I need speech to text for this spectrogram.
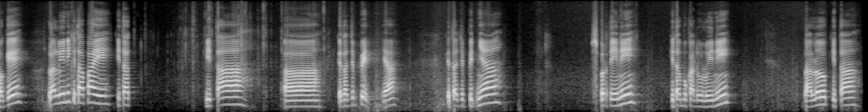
Oke, lalu ini kita pakai, kita kita uh, kita jepit ya, kita jepitnya seperti ini. Kita buka dulu ini, lalu kita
